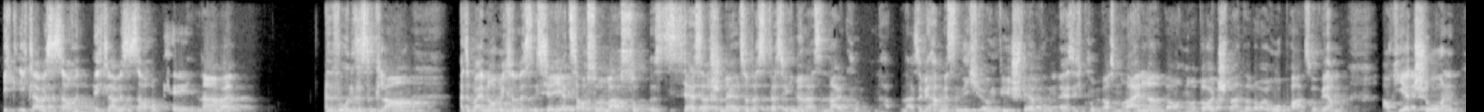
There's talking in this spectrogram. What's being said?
ich, ich glaube, es ist auch, ich glaube, es ist auch okay, ne? weil also für uns ist klar, also bei Nomics, und das ist ja jetzt auch so, war so sehr, sehr schnell so, dass, dass wir international Kunden hatten. Also wir haben jetzt nicht irgendwie schwerpunktmäßig Kunden aus dem Rheinland oder auch nur Deutschland oder Europa. Also wir haben auch jetzt schon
